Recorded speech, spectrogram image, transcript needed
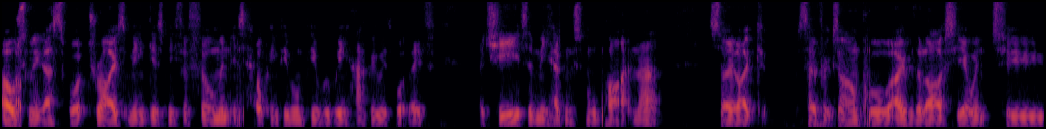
ultimately that's what drives me and gives me fulfillment is helping people and people being happy with what they've achieved and me having a small part in that. So like so for example over the last year i went to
